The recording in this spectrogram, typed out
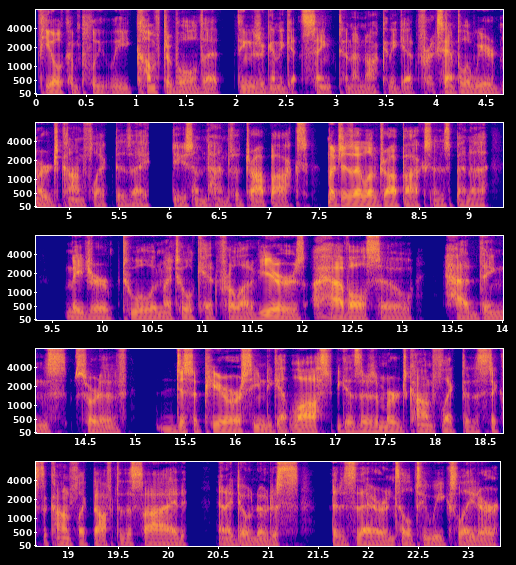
feel completely comfortable that things are going to get synced and I'm not going to get, for example, a weird merge conflict as I do sometimes with Dropbox. Much as I love Dropbox and it's been a major tool in my toolkit for a lot of years, I have also had things sort of disappear or seem to get lost because there's a merge conflict and it sticks the conflict off to the side and I don't notice that it's there until two weeks later,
